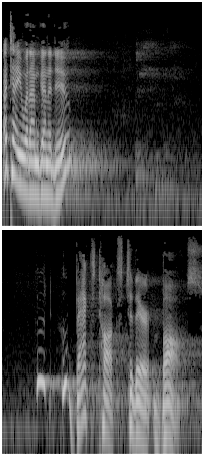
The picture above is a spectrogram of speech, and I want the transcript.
I tell you what I'm going to do. Who who back talks to their boss.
